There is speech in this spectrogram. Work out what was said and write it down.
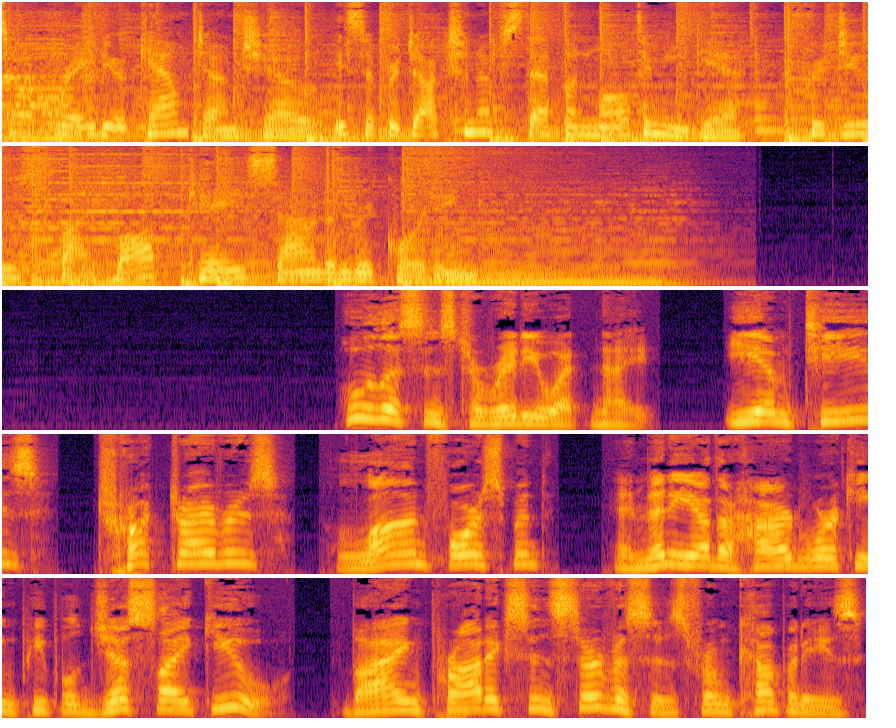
Talk Radio Countdown Show is a production of Stephan Multimedia, produced by Bob K. Sound and Recording. Who listens to radio at night? EMTs, truck drivers, law enforcement, and many other hardworking people just like you, buying products and services from companies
